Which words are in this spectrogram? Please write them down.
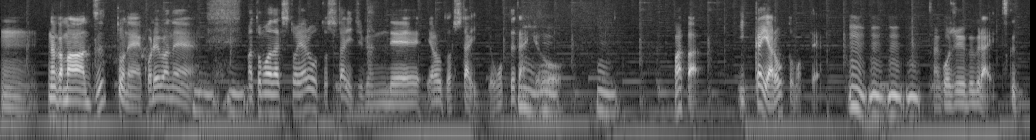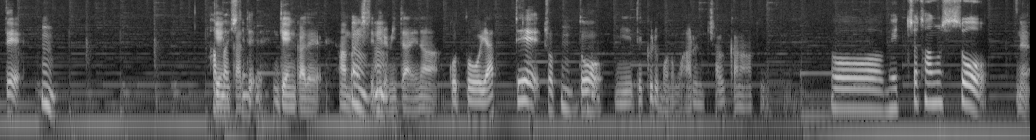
うんなんかまあずっとねこれはね、うんうんまあ、友達とやろうとしたり自分でやろうとしたりって思ってたんやけど、うんうんうんまあ、やっぱ一回やろうと思ってうんうんうんまあ50部ぐらい作ってうん。販原価。で原価で販売してみるみたいなことをやってちょっうんと見えてくるものもあるんちゃうかなと思ってね、あーめっちゃ楽しそう。ね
